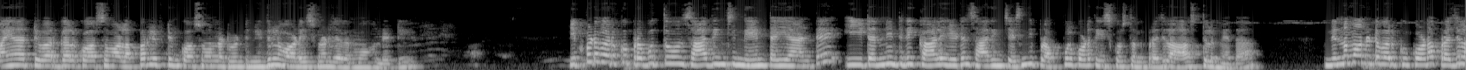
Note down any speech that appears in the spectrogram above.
మైనారిటీ వర్గాల కోసం వాళ్ళ అప్పర్ లిఫ్టింగ్ కోసం ఉన్నటువంటి నిధులను వాడేసుకున్నాడు జగన్మోహన్ రెడ్డి. ఇప్పటి వరకు ప్రభుత్వం సాధించింది ఏంటయ్యా అంటే వీటన్నింటినీ ఖాళీ చేయడం సాధించేసింది ఇప్పుడు అప్పులు కూడా తీసుకొస్తుంది ప్రజల ఆస్తుల మీద. నిన్న మొన్నటి వరకు కూడా ప్రజల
